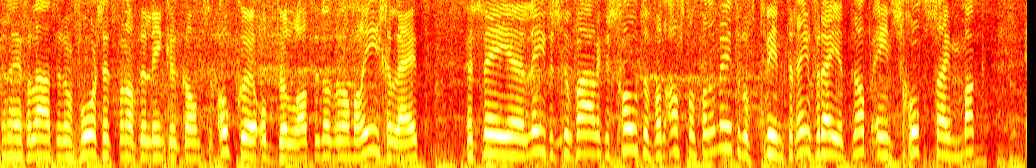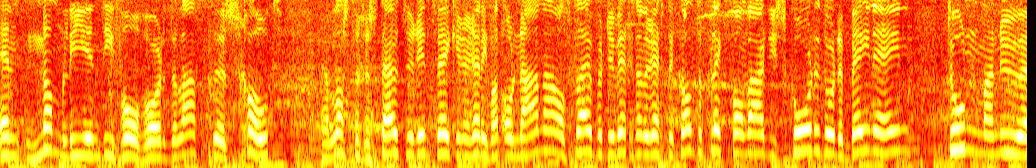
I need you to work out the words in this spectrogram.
En even later een voorzet vanaf de linkerkant. Ook eh, op de lat. En dat wordt allemaal ingeleid. Met twee levensgevaarlijke schoten van afstand van een meter of 20. Eén vrije trap, één schot. Zijn mak en Namli in die volgorde. De laatste schoot. Een lastige stuit erin. Twee keer een redding van Onana. Als Kluivert nu weg is aan de rechterkant. De plek van waar die scoorde door de benen heen. Toen, maar nu uh,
